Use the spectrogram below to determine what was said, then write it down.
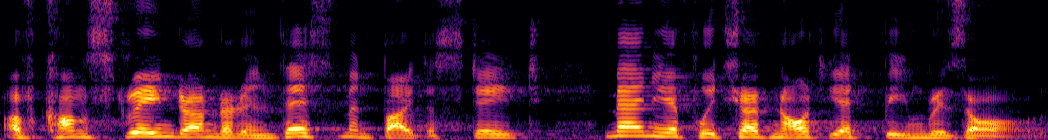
of constrained underinvestment by the state, many of which have not yet been resolved.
